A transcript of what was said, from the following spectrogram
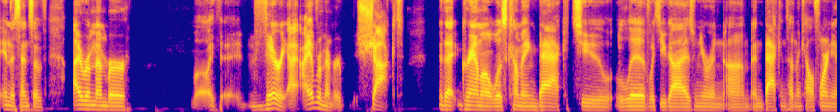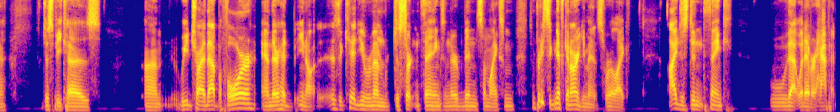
in the sense of I remember, like very. I, I remember shocked that Grandma was coming back to live with you guys when you were in um and back in Southern California. just because um, we'd tried that before, and there had you know as a kid you remember just certain things, and there had been some like some some pretty significant arguments where like I just didn't think that would ever happen.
